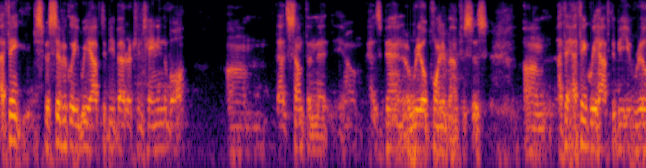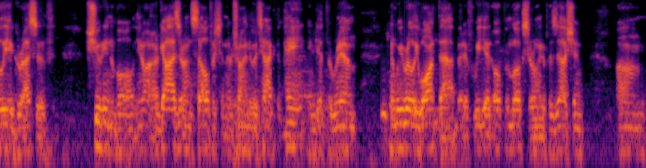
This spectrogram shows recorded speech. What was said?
I think specifically we have to be better containing the ball. Um, that's something that you know has been a real point of emphasis. Um, I think I think we have to be really aggressive shooting the ball. You know, our guys are unselfish and they're trying to attack the paint and get the rim, and we really want that. But if we get open looks early in possession, um,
